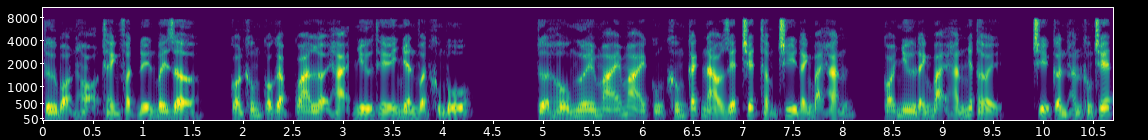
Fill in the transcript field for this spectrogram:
Từ bọn họ thành Phật đến bây giờ, còn không có gặp qua lợi hại như thế nhân vật khủng bố. Tựa hồ ngươi mãi mãi cũng không cách nào giết chết thậm chí đánh bại hắn, coi như đánh bại hắn nhất thời, chỉ cần hắn không chết,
